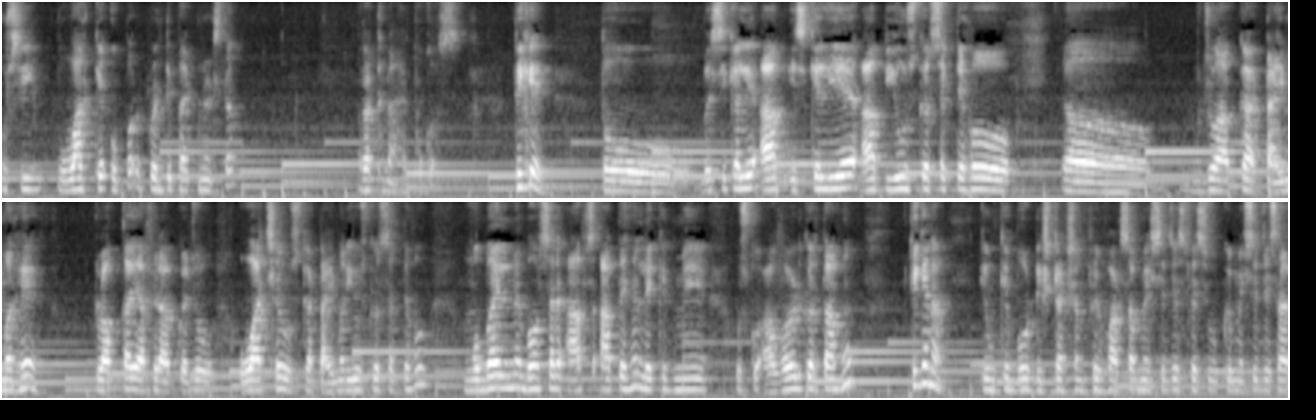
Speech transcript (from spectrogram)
उसी वर्क के ऊपर 25 मिनट्स तक रखना है फोकस ठीक है? तो बेसिकली आप इसके लिए आप यूज़ कर सकते हो जो आपका टाइमर है क्लॉक का या फिर आपका जो वॉच है, उसका टाइमर यूज़ कर सकते हो। मोबाइल में बहुत सारे ऐप्स आते हैं, लेकिन मैं उसको अवॉइड करता हूँ। ठीक है ना? क्योंकि वो डिस्ट्रैक्शन फिर व्हाट्सअप मैसेजेस फेसबुक के मैसेजेस आ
